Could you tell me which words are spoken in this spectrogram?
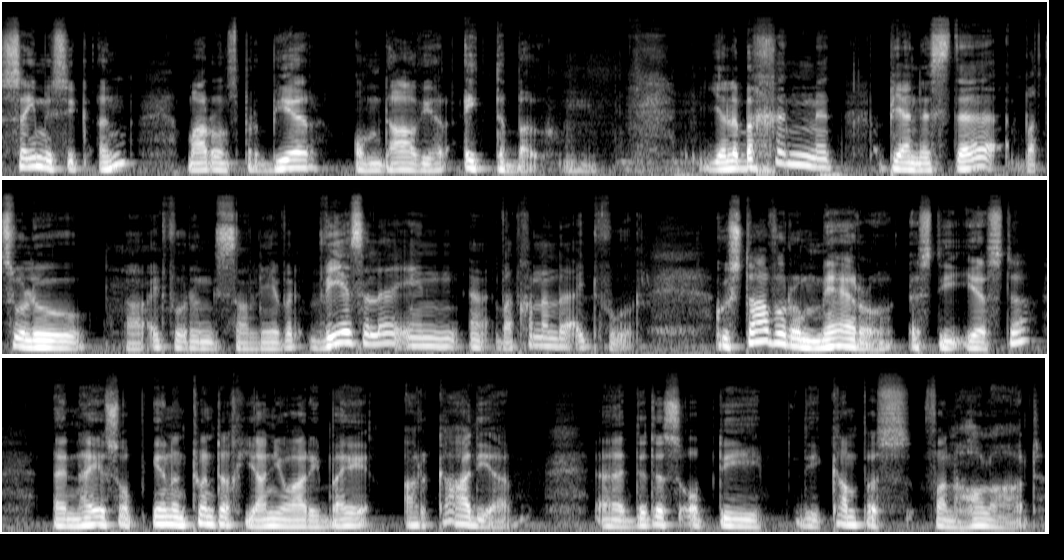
sy musiek in, maar ons probeer om daar weer uit te bou. Jy begin met pianiste wat solo uh, uitvoerings sal lewer. Wie is hulle en uh, wat gaan hulle uitvoer? Gustavo Romero is die eerste en hy is op 21 Januarie by Arcadia. Uh, dit is op die die kampus van Hollard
